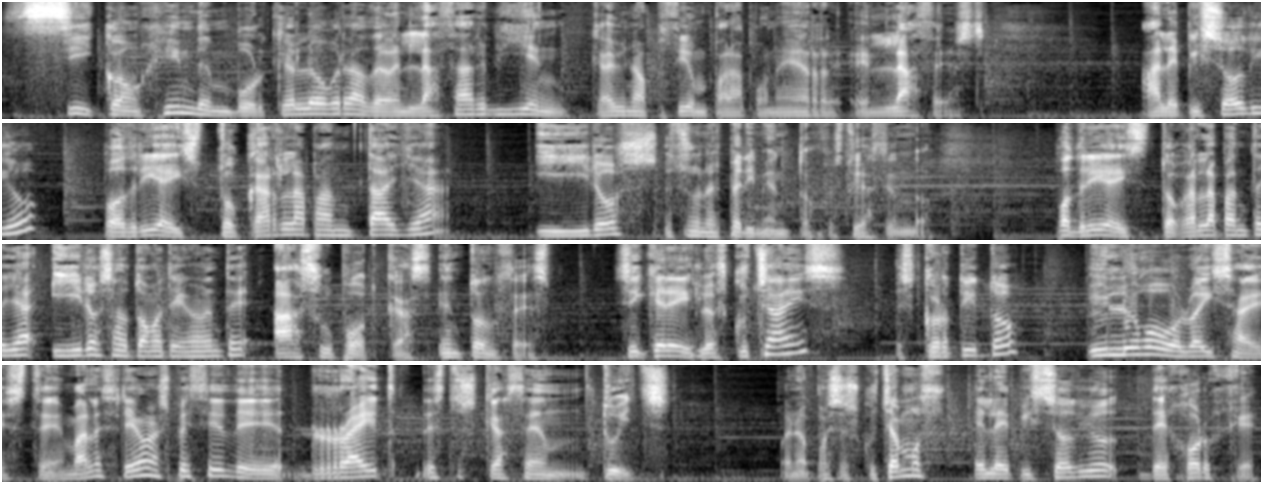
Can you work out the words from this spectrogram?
si con Hindenburg he logrado enlazar bien, que hay una opción para poner enlaces al episodio, podríais tocar la pantalla e iros, es un experimento que estoy haciendo, podríais tocar la pantalla e iros automáticamente a su podcast. Entonces, si queréis, lo escucháis, es cortito, y luego volvéis a este, ¿vale? Sería una especie de ride de estos que hacen Twitch. Bueno, pues escuchamos el episodio de Jorge,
